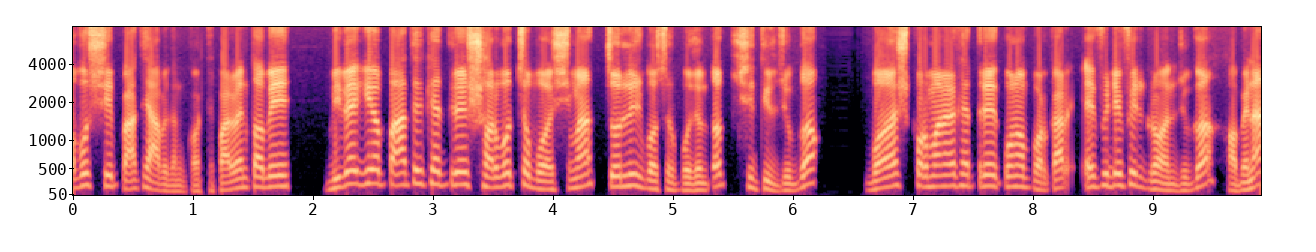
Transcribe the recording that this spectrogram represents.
অবশ্যই প্রার্থী আবেদন করতে পারবেন। তবে বিভাগীয় প্রার্থীর ক্ষেত্রে সর্বোচ্চ বয়সীমা চল্লিশ বছর পর্যন্ত শিথিলযোগ্য। বয়স প্রমাণের ক্ষেত্রে কোনো প্রকার এফিডেভিট গ্রহণযোগ্য হবে না।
